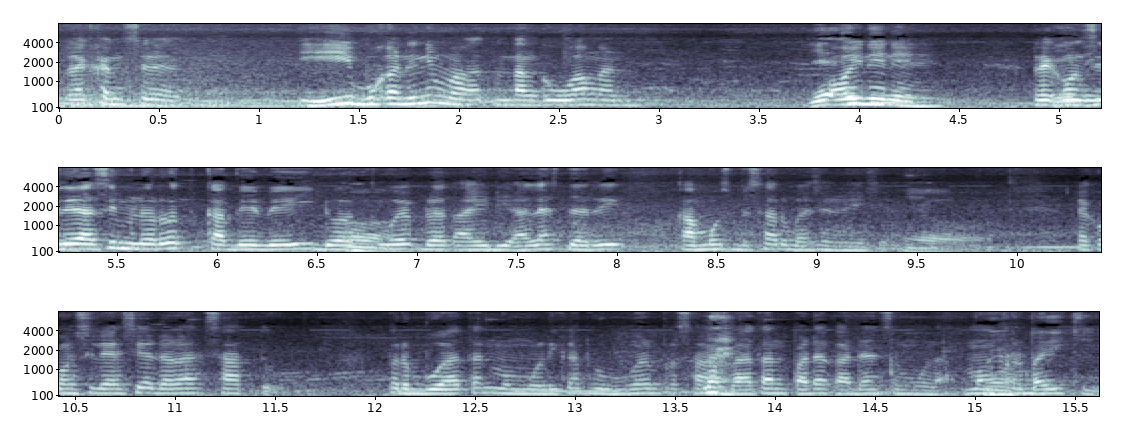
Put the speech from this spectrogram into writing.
rekonsiliasi ih bukan ini mah tentang keuangan Ya, oh ini nih rekonsiliasi menurut kbbi.web.id Oh. alias dari kamus besar bahasa Indonesia Yo. rekonsiliasi adalah satu perbuatan memulihkan hubungan persahabatan pada keadaan semula memperbaiki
